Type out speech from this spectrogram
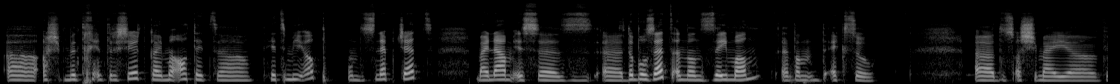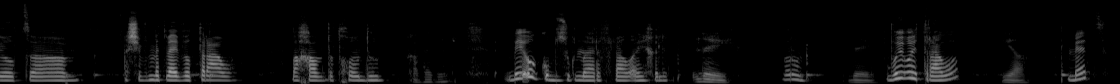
Eh als je bent geïnteresseerd, kan je me altijd eh, hit me up op de Snapchat. Mijn naam is eh, Z- dubbel Z en dan Zeeman en dan de XO. Eh, dus als je mij wilt, als je met mij wilt trouwen, dan gaan we dat gewoon doen. Ga verder. Ben je ook op zoek naar een vrouw eigenlijk? Nee. Waarom? Nee. Wil je ooit trouwen? Ja. Met?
